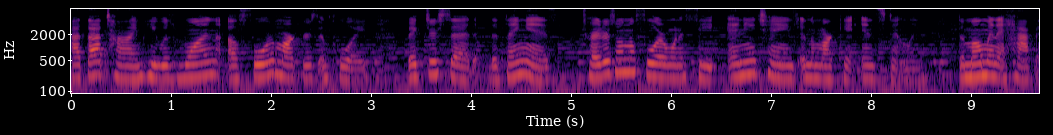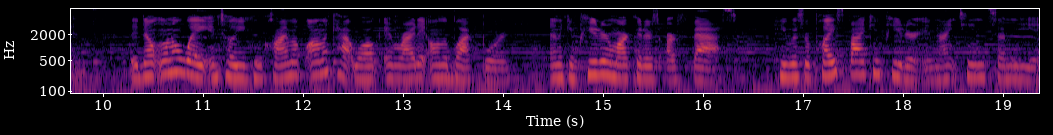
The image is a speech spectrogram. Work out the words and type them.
At that time, he was one of four markers employed. Victor said, The thing is, traders on the floor want to see any change in the market instantly, the moment it happens. They don't want to wait until you can climb up on the catwalk and write it on the blackboard and the computer marketers are fast. He was replaced by a computer in 1978.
